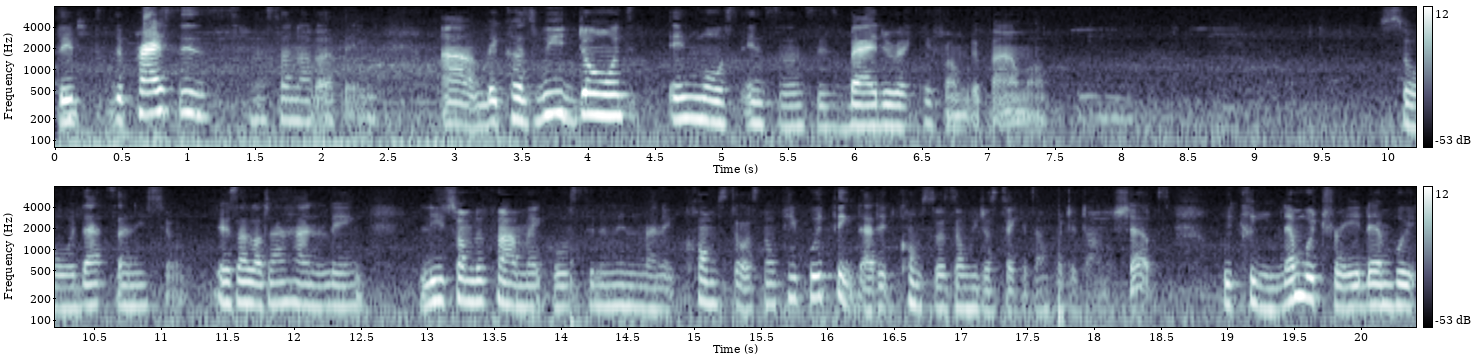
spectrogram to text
The the prices that's another thing. Um, because we don't in most instances buy directly from the farmer so that's an issue. There's a lot of handling. Leaves from the farm, it goes to the middleman it comes to us. Now people think that it comes to us and we just take it and put it on the shelves. We clean them we trade them we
